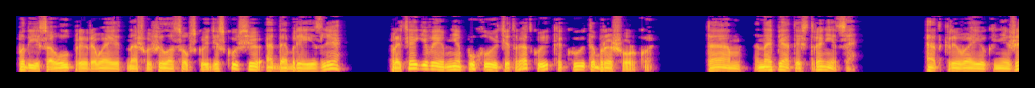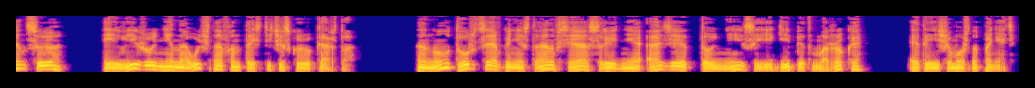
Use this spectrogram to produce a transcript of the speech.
подъясаул прерывает нашу философскую дискуссию о добре и зле, протягивая мне пухлую тетрадку и какую-то брошюрку. Там, на пятой странице. Открываю книженцию и вижу не научно-фантастическую карту. Ну, Турция, Афганистан, вся Средняя Азия, Тунис, Египет, Марокко – это еще можно понять.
